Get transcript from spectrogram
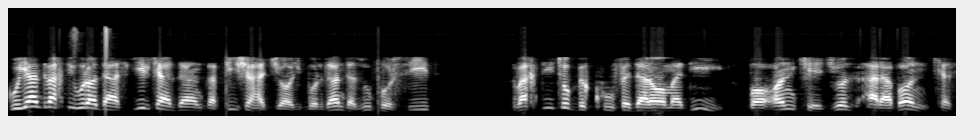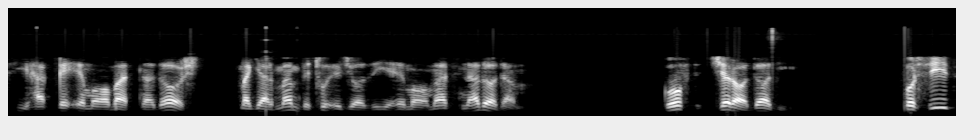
گویند وقتی او را دستگیر کردند و پیش حجاج بردند از او پرسید وقتی تو به کوفه درآمدی با آنکه جز عربان کسی حق امامت نداشت مگر من به تو اجازه امامت ندادم؟ گفت چرا دادی؟ پرسید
